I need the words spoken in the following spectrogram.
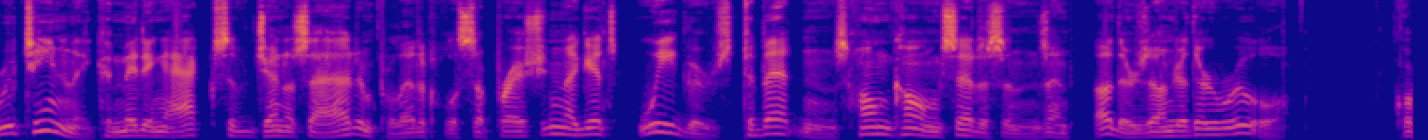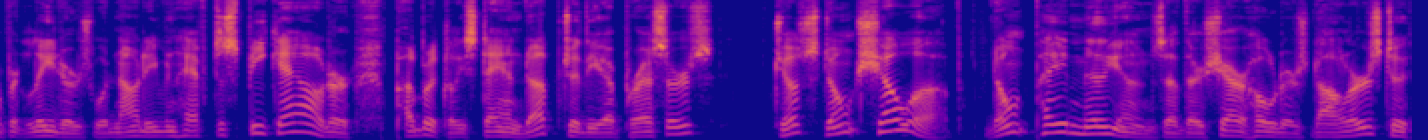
routinely committing acts of genocide and political suppression against Uyghurs, Tibetans, Hong Kong citizens, and others under their rule. Corporate leaders would not even have to speak out or publicly stand up to the oppressors. Just don't show up. Don't pay millions of their shareholders' dollars to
